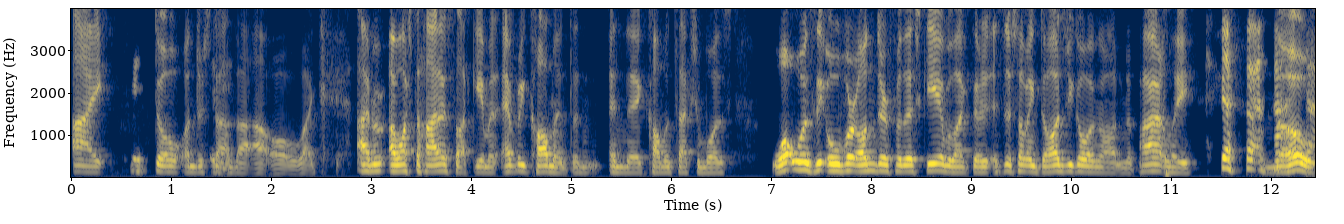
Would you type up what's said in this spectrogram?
I don't understand that at all. Like I, I watched the highlights of that game, and every comment in, in the comment section was, "What was the over under for this game? Like, there is there something dodgy going on?" And apparently, no,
